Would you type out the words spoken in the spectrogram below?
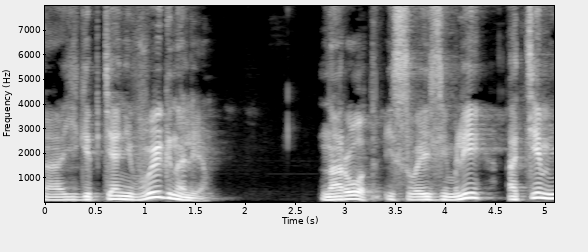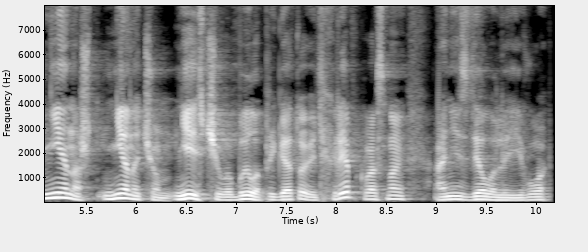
а, египтяне выгнали народ из своей земли, а тем не на, не на чем, не из чего было приготовить хлеб квасной, они сделали его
